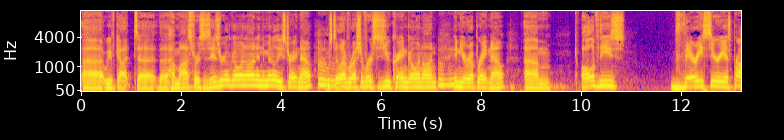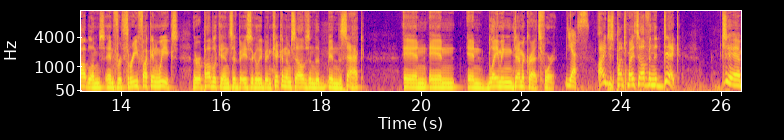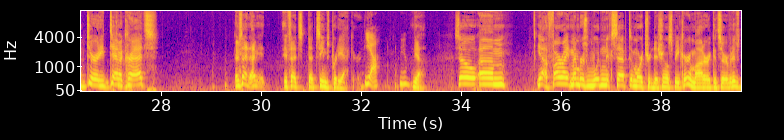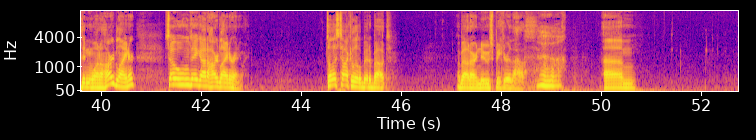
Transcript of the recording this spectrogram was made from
uh, we've got uh, the Hamas versus Israel going on in the Middle East right now. We still have Russia versus Ukraine going on in Europe right now. Um, all of these very serious problems, and for three fucking weeks, the Republicans have basically been kicking themselves in the in the sack and and and blaming Democrats for it. Yes. I just punched myself in the dick. Damn dirty Democrats. Is that I mean, if that's that seems pretty accurate. Yeah. Yeah. So, um, yeah, far right members wouldn't accept a more traditional speaker, and moderate conservatives didn't want a hardliner, so they got a hardliner anyway. So let's talk a little bit about about our new Speaker of the House. Um,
